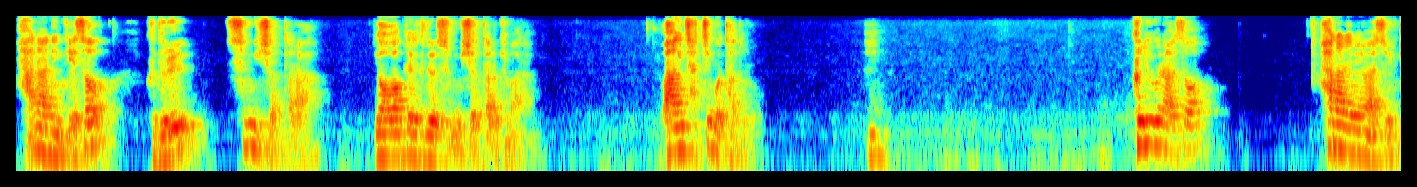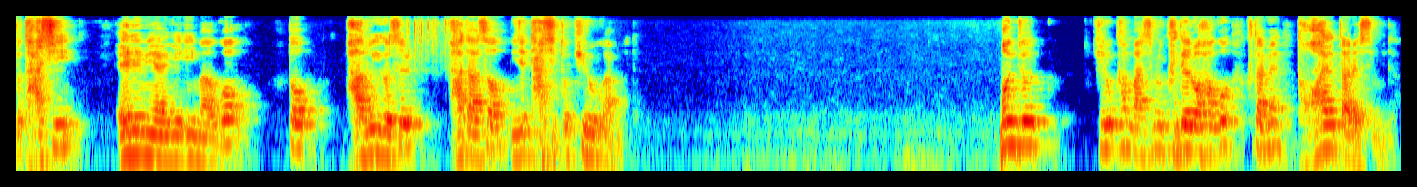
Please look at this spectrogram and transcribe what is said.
하나님께서 그들을 숨기셨더라. 여호와께서 그들을 숨기셨다 이렇게 말합니다. 왕이 찾지 못하도록. 네? 그리고 나서 하나님의 말씀이 또 다시 에레미야에게 임하고 또 바로 이것을 받아서 이제 다시 또 기록을 합니다. 먼저 기록한 말씀을 그대로 하고 그 다음에 더하였다 그랬습니다.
